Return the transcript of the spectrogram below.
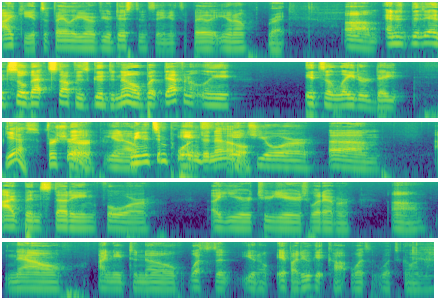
Aiki. It's a failure of your distancing. It's a failure, you know. Right. Um, and it, and so that stuff is good to know, but definitely it's a later date Yes, for thing, sure. you know, I mean, it's important to know. It's your um, I've been studying for a year, two years, whatever. Um, now I need to know what's the you know if I do get caught, what's what's going on.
